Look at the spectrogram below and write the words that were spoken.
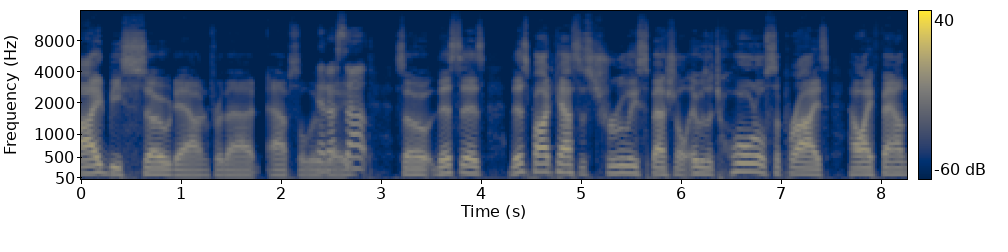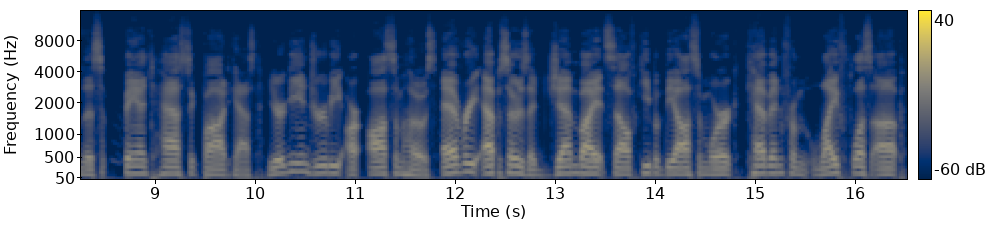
I'd be so down for that. Absolutely. Hit us up. So this is this podcast is truly special. It was a total surprise how I found this fantastic podcast. Yergy and Drewby are awesome hosts. Every episode is a gem by itself. Keep up the awesome work. Kevin from Life Plus Up.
